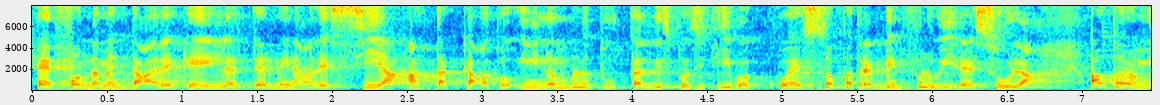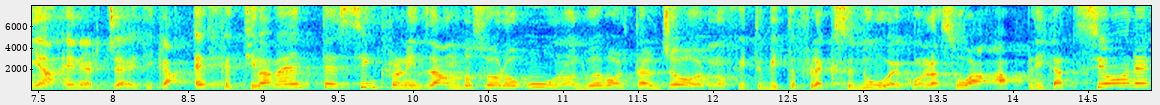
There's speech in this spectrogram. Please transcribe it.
è fondamentale che il terminale sia attaccato in Bluetooth al dispositivo e questo potrebbe influire sulla autonomia energetica. Effettivamente sincronizzando solo uno o due volte al giorno Fitbit Flex 2 con la sua applicazione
